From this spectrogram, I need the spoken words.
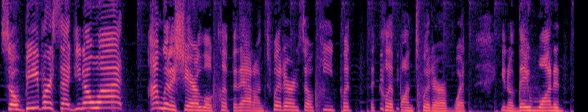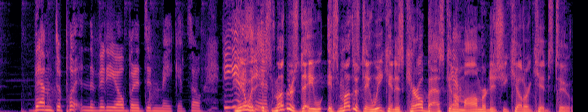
So Bieber said, "You know what? I'm going to share a little clip of that on Twitter." And so he put the clip on Twitter of what you know they wanted them to put in the video, but it didn't make it. So if you You know chance, It's Mother's Day. It's Mother's Day weekend. Is Carole Baskin a mom, or did she kill her kids too?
